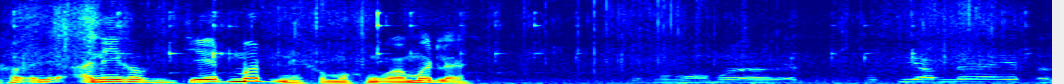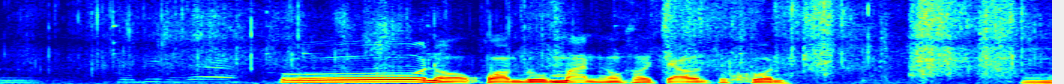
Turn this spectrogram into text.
เขาอันนี้อันนี้เขาเจ็ดมดนี่เขามาหัวมดเลยผมว่า เมื่อเอ็ดเทียมได้เอ็ดอันตูดินได้โอ้เนาะความรู้มั่นของเขาเจ้าทุกคนอืม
